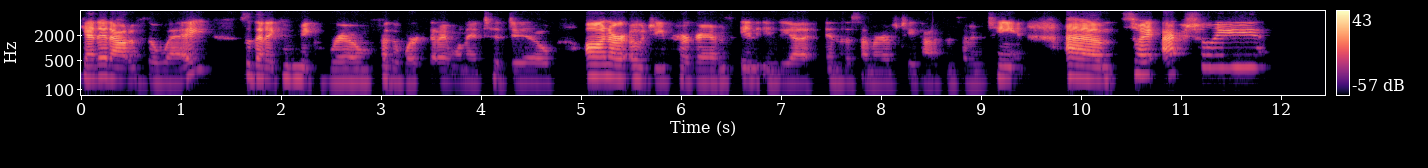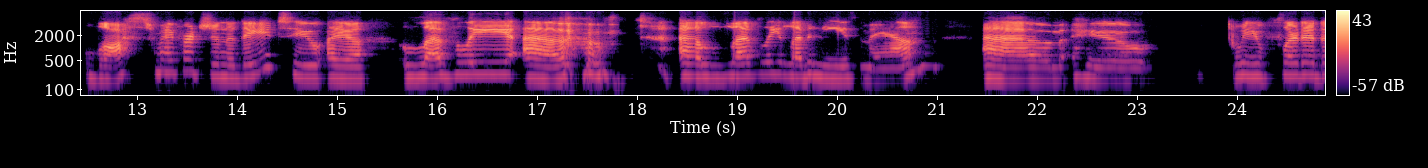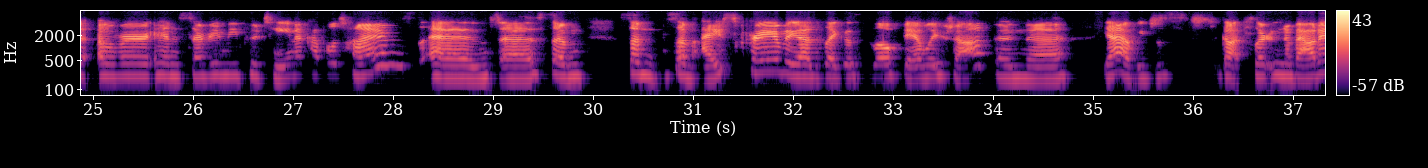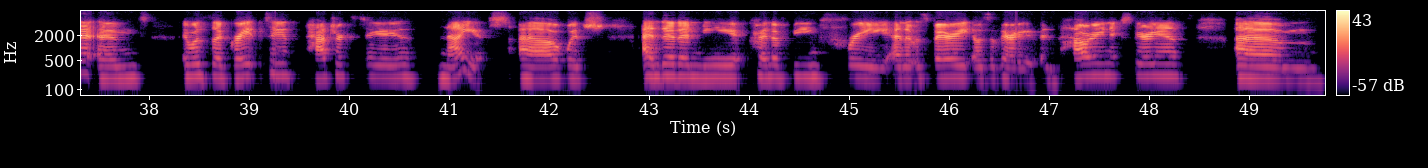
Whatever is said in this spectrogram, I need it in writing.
get it out of the way so that I could make room for the work that I wanted to do on our OG programs in India in the summer of 2017. Um, so I actually lost my virginity to a lovely, uh, a lovely Lebanese man um, who we flirted over him serving me poutine a couple times and uh, some some some ice cream. He has like this little family shop, and uh, yeah, we just got flirting about it, and it was a great St. Patrick's Day night, uh, which ended in me kind of being free and it was very it was a very empowering experience um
